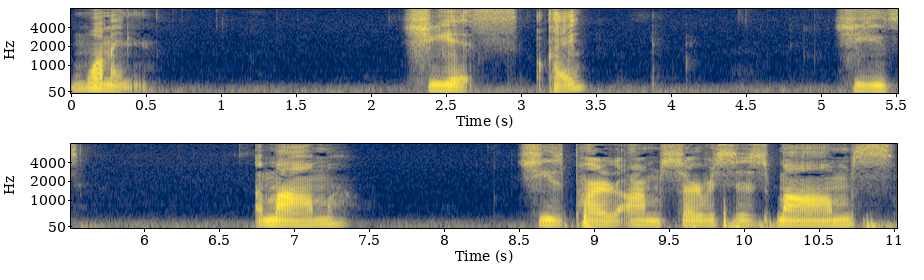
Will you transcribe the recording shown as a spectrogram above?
woman. She is, okay? She's a mom. She's part of the armed services moms.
